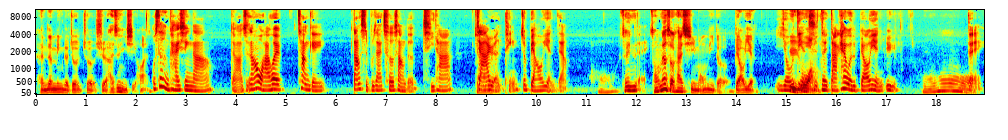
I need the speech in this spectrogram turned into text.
很认命的就就学，还是你喜欢？我是很开心的啊，对啊。然后我还会唱给当时不在车上的其他家人听，就表演这样。哦，所以对，从那时候开始启蒙你的表演。有点是对，打开我的表演欲哦。对，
